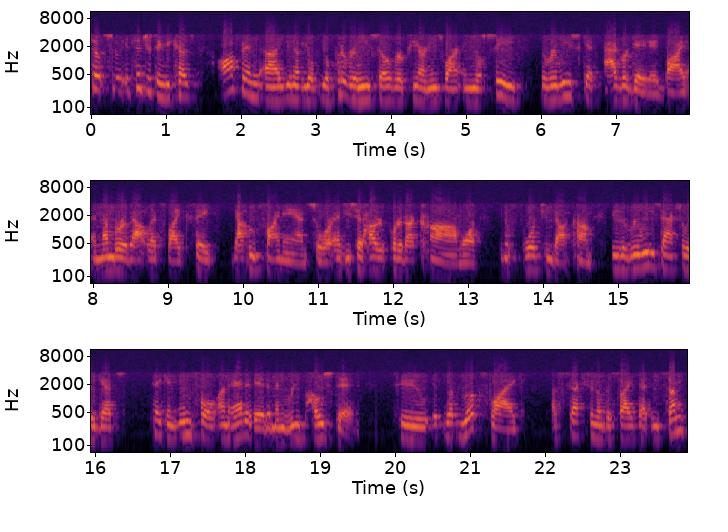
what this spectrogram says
So, so it's interesting because often, uh, you know, you'll, you'll put a release over PR Newswire and you'll see the release get aggregated by a number of outlets like, say, Yahoo Finance or, as you said, HollywoodReporter.com or, you know, Fortune.com. You know, the release actually gets taken in full, unedited, and then reposted to what looks like a section of the site that in some,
